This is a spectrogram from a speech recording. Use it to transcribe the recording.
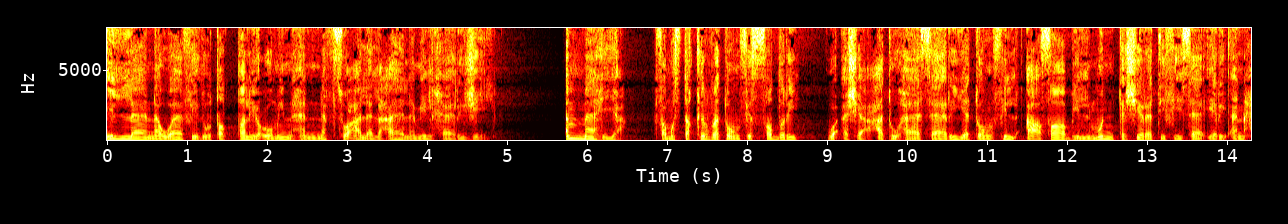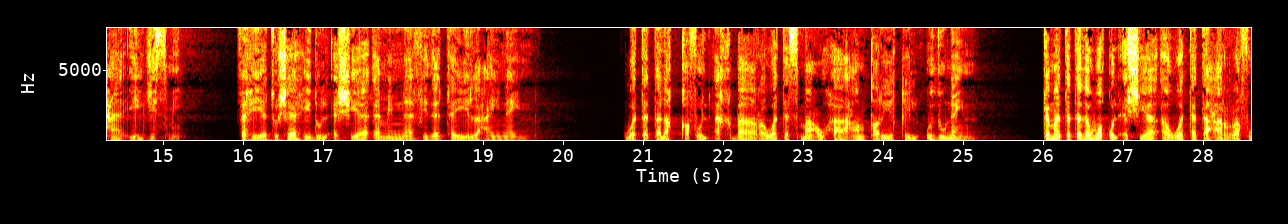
إلا نوافذ تطلع منها النفس على العالم الخارجي. أما هي فمستقرة في الصدر وأشعتها سارية في الأعصاب المنتشرة في سائر أنحاء الجسم. فهي تشاهد الأشياء من نافذتي العينين. وتتلقف الأخبار وتسمعها عن طريق الأذنين. كما تتذوق الأشياء وتتعرف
